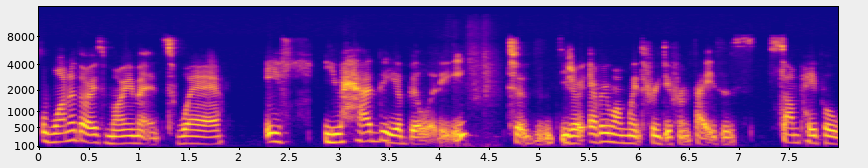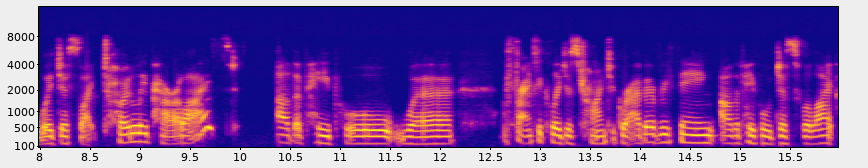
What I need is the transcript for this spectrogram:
one of those moments where if you had the ability to you know everyone went through different phases some people were just like totally paralyzed other people were frantically just trying to grab everything other people just were like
